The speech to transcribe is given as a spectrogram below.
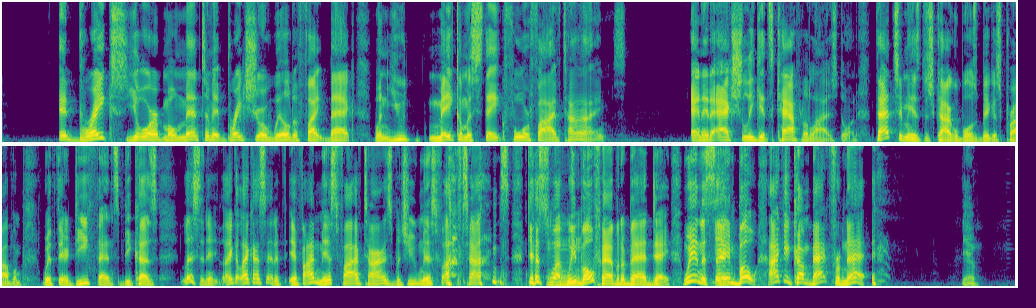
It breaks your momentum. It breaks your will to fight back when you make a mistake four or five times and it actually gets capitalized on. That to me is the Chicago Bulls' biggest problem with their defense because listen, like like I said, if, if I miss five times but you miss five times, guess what? Mm-hmm. We both having a bad day. We're in the same yeah. boat. I can come back from that. yeah.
